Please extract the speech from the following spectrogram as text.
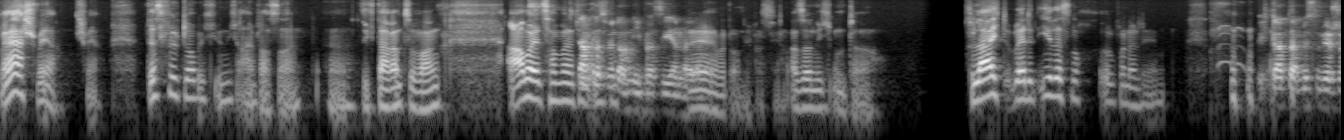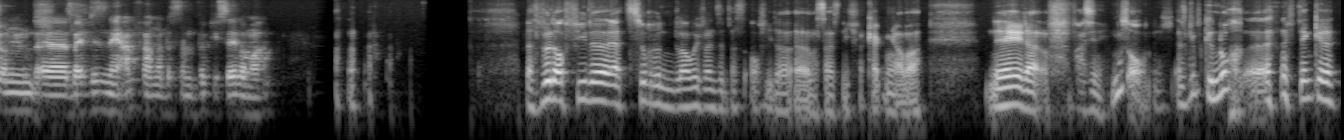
Ja, schwer, schwer. Das wird, glaube ich, nicht einfach sein, äh, sich daran zu wagen. Aber jetzt haben wir Ich glaube, natürlich. das wird auch nie passieren. Leider. Nee, wird auch nicht passieren. Also nicht unter. Vielleicht werdet ihr das noch irgendwann erleben. Ich glaube, da müssen wir schon äh, bei Disney anfangen und das dann wirklich selber machen. Das würde auch viele erzürren, glaube ich, wenn sie das auch wieder, äh, was heißt nicht verkacken, aber nee, da weiß ich nicht, muss auch nicht. Es gibt genug, äh, ich denke,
